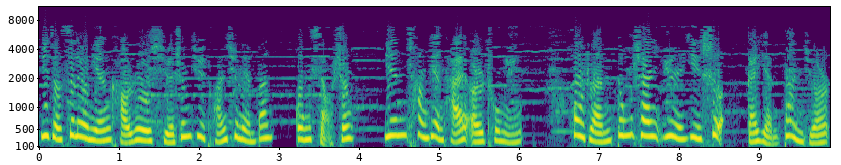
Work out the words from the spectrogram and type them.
一九四六年考入学生剧团训练班，供小生，因唱电台而出名。后转东山乐艺社，改演旦角儿，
